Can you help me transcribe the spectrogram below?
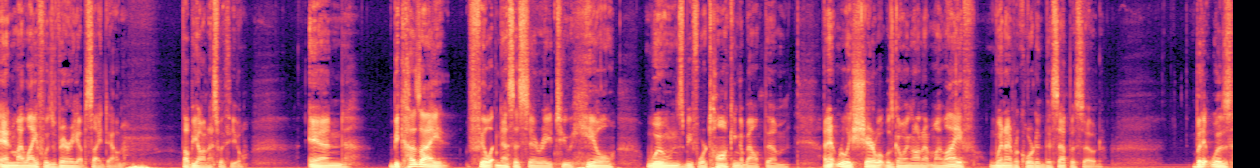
And my life was very upside down. I'll be honest with you. And because I feel it necessary to heal wounds before talking about them. I didn't really share what was going on in my life when I recorded this episode. But it was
